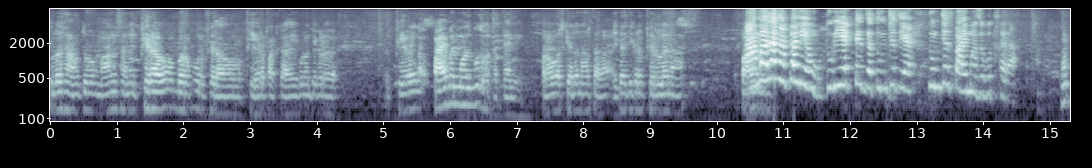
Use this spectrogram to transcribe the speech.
तुला सांगतो माणसाने फिरावं भरपूर फिरावं. फेरफटका इकडून तिकडं. फिरायला पाय पण मजबूत होतात त्याने. प्रवास केला नव्हता इकडे तिकडे फिरलं ना पाय आम्हाला नका नेऊ. तुम्ही एकटेच जा. तुमचेच या तुमचेच पाय मजबूत करा. कुठं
